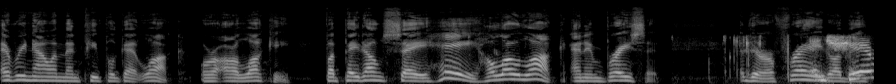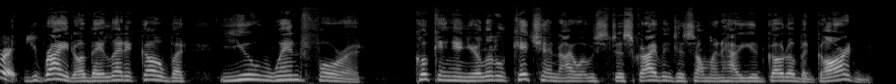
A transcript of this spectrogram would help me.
every now and then people get luck or are lucky, but they don't say, "Hey, hello, luck," and embrace it. They're afraid, and or share they, it. Right, or they let it go. But you went for it cooking in your little kitchen, I was describing to someone how you'd go to the garden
